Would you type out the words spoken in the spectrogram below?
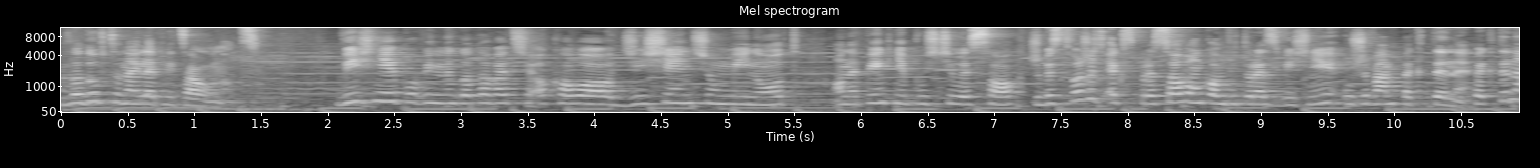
w lodówce najlepiej całą noc. Wiśnie powinny gotować się około 10 minut. One pięknie puściły sok. Żeby stworzyć ekspresową konfiturę z wiśni, używam pektyny. Pektyna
